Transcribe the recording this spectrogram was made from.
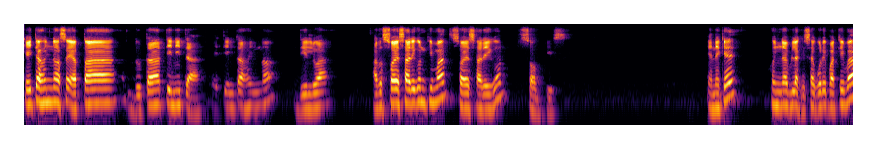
কেইটা শূন্য আছে? এটা দুটা তিনিটা। এই তিনিটা শূন্য দি লোৱা। আৰু ছয় চাৰি গুণ কিমান? ছয় চাৰি গুণ চৌব্বিছ। এনেকে শূন্যবিলাক হিচাপ কৰি পাতিবা।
